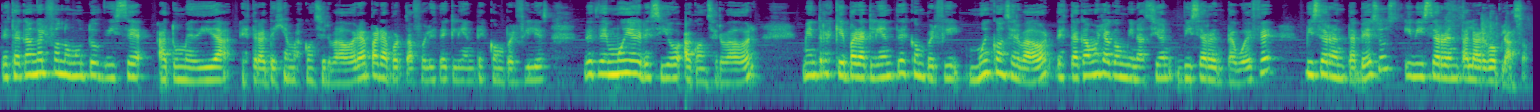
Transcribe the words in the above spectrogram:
destacando el fondo mutuo Vice a tu medida estrategia más conservadora para portafolios de clientes con perfiles desde muy agresivo a conservador, mientras que para clientes con perfil muy conservador destacamos la combinación Vice Renta UF, Vice Renta Pesos y Vice Renta Largo Plazo.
